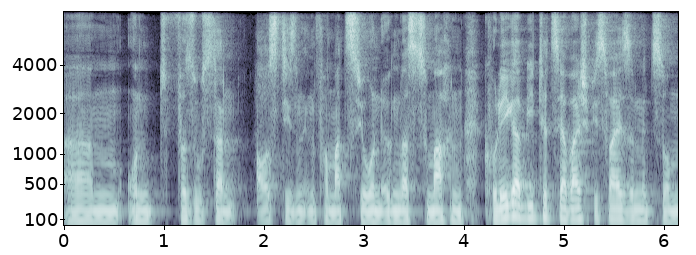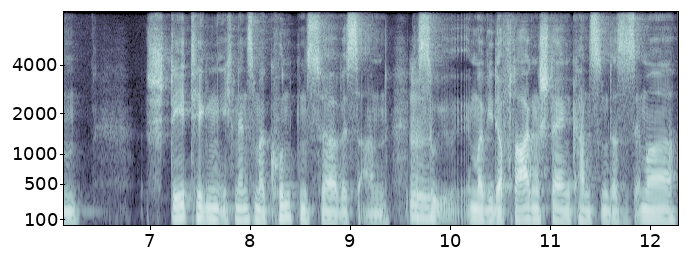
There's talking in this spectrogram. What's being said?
ähm, und versuchst dann aus diesen Informationen irgendwas zu machen. Kollega bietet es ja beispielsweise mit so einem stetigen, ich nenne es mal Kundenservice an, dass du immer wieder Fragen stellen kannst und dass es immer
